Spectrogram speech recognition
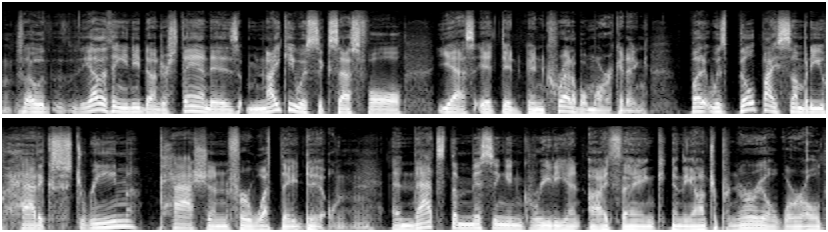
Mm-hmm. So the other thing you need to understand is Nike was successful. Yes, it did incredible marketing, but it was built by somebody who had extreme passion for what they do. Mm-hmm. And that's the missing ingredient, I think, in the entrepreneurial world.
